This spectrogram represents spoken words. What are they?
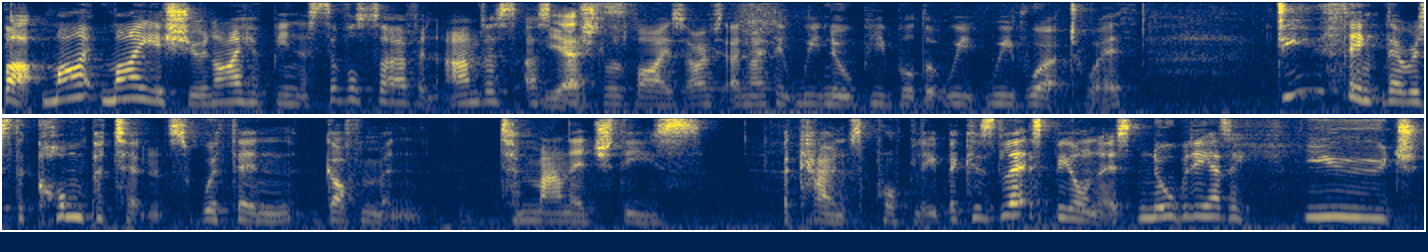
But my, my issue, and I have been a civil servant and a, a special Yes. advisor, and I think we know people that we, we've worked with. Do you think there is the competence within government to manage these accounts properly? Because let's be honest, nobody has a huge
